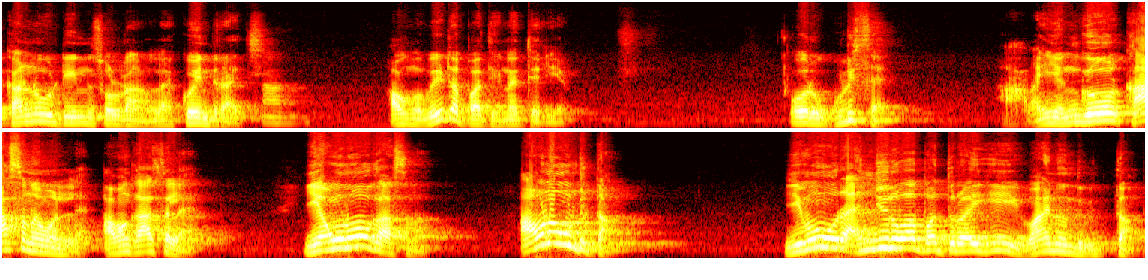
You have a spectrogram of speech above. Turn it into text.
கண்ணுக்குட்டின்னு சொல்கிறாங்கல்ல கோவிந்தராஜ். அவங்க வீட்டை பார்த்தீங்கன்னா தெரியும். ஒரு குடிசை. அவன் எங்கோ காசனவன் இல்லை. அவன் காசல. எவனோ காசனான். அவனை விட்டுட்டான். இவன் ஒரு அஞ்சு ரூபா பத்து ரூபாய்க்கு வாங்கிட்டு வந்து விற்றான்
